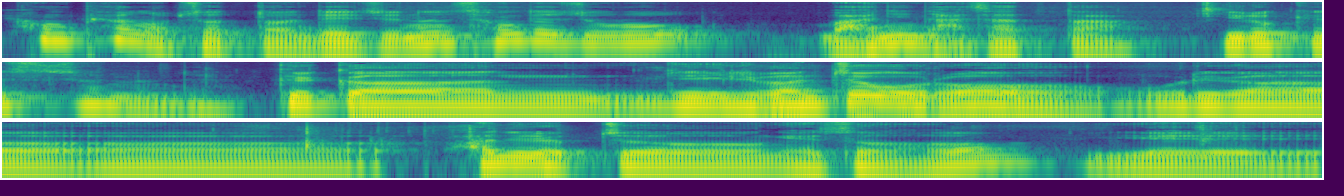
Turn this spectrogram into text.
형편없었다 내지는 상대적으로 많이 낮았다 이렇게 쓰셨는데. 그러니까 이제 일반적으로 우리가 아, 한일 협정에서 이게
